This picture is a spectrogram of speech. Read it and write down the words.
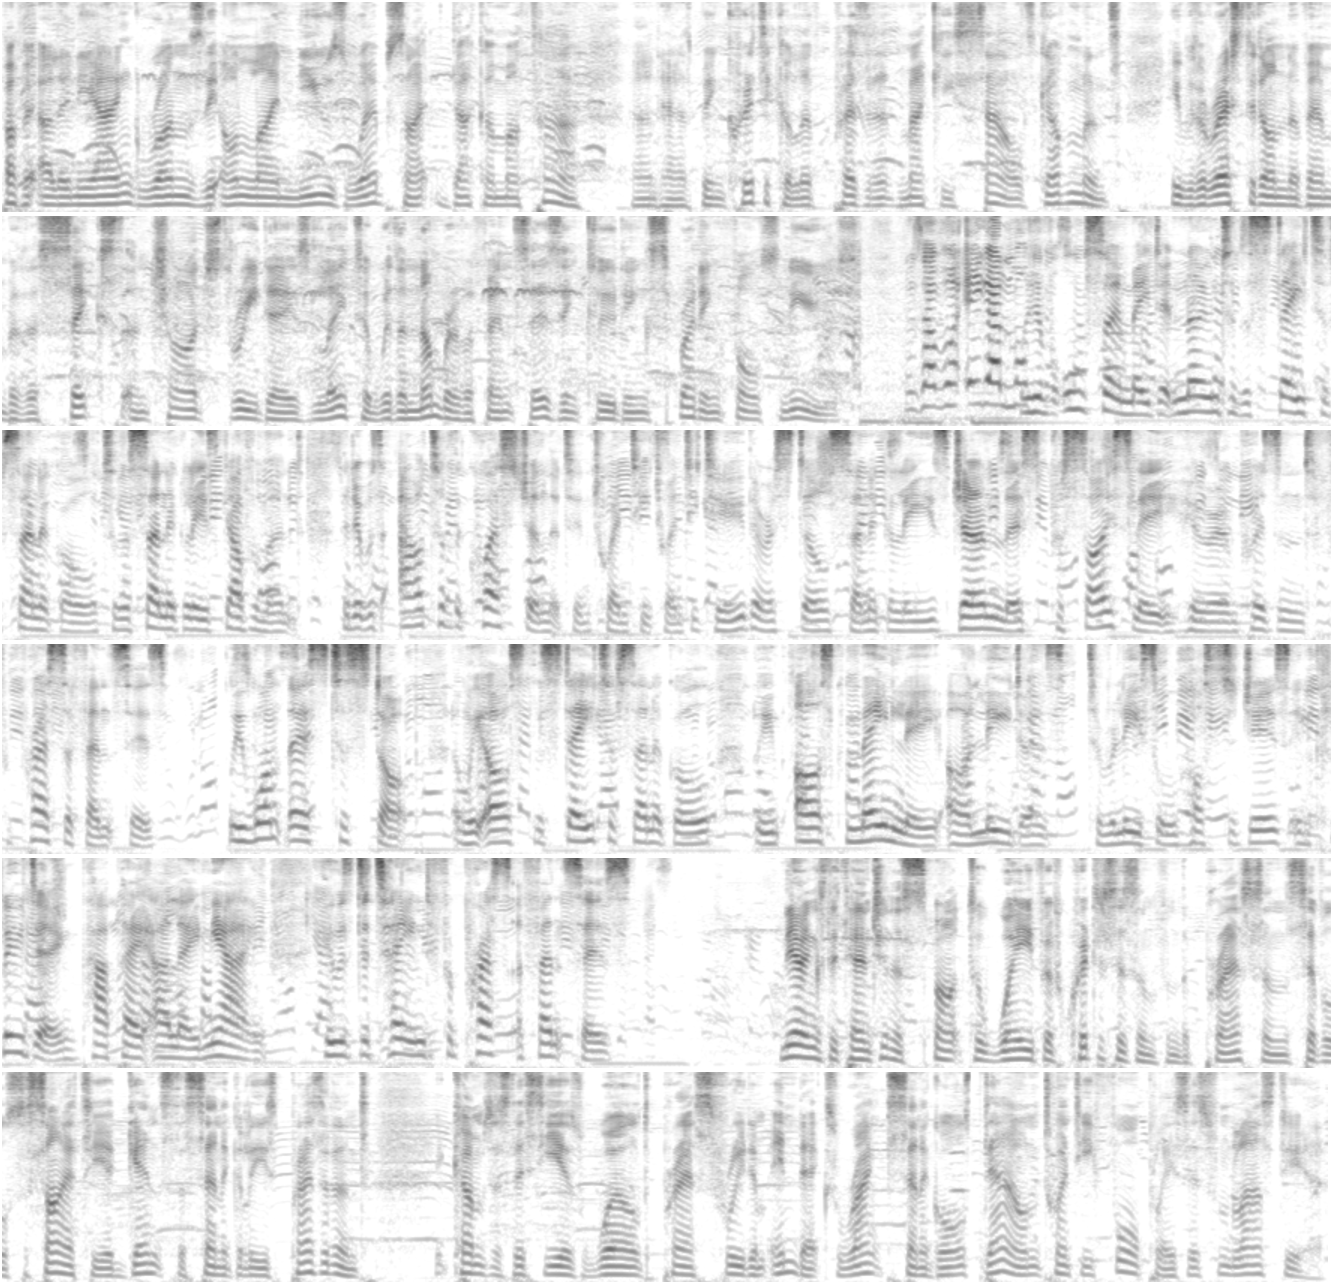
Pape Alé Niang runs the online news website Dakar Matin and has been critical of President Macky Sall's government. He was arrested on November the 6th and charged three days later with a number of offences, including spreading false news. We have also made it known to the state of Senegal, to the Senegalese government, that it was out of the question that in 2022 there are still Senegalese journalists precisely who are imprisoned for press offences. We want this to stop, and we ask the state of Senegal, we ask mainly our leaders to release all hostages, including Pape Alé Niang, who was detained for press offences. Niang's detention has sparked a wave of criticism from the press and civil society against the Senegalese president. It comes as this year's World Press Freedom Index ranked Senegal down 24 places from last year.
